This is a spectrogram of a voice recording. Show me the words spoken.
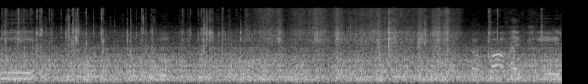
มีแล้วก็ไอพีน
